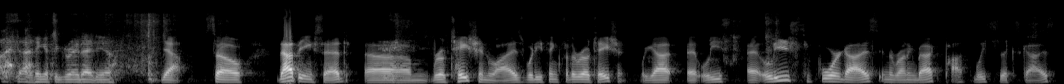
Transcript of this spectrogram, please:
I, I think it's a great idea. Yeah. So that being said, um, rotation wise, what do you think for the rotation? We got at least at least four guys in the running back, possibly six guys.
